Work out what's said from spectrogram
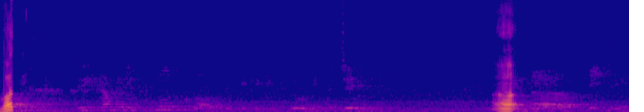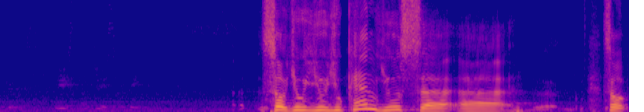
What? Uh, so you, you, you can use, uh, uh, so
